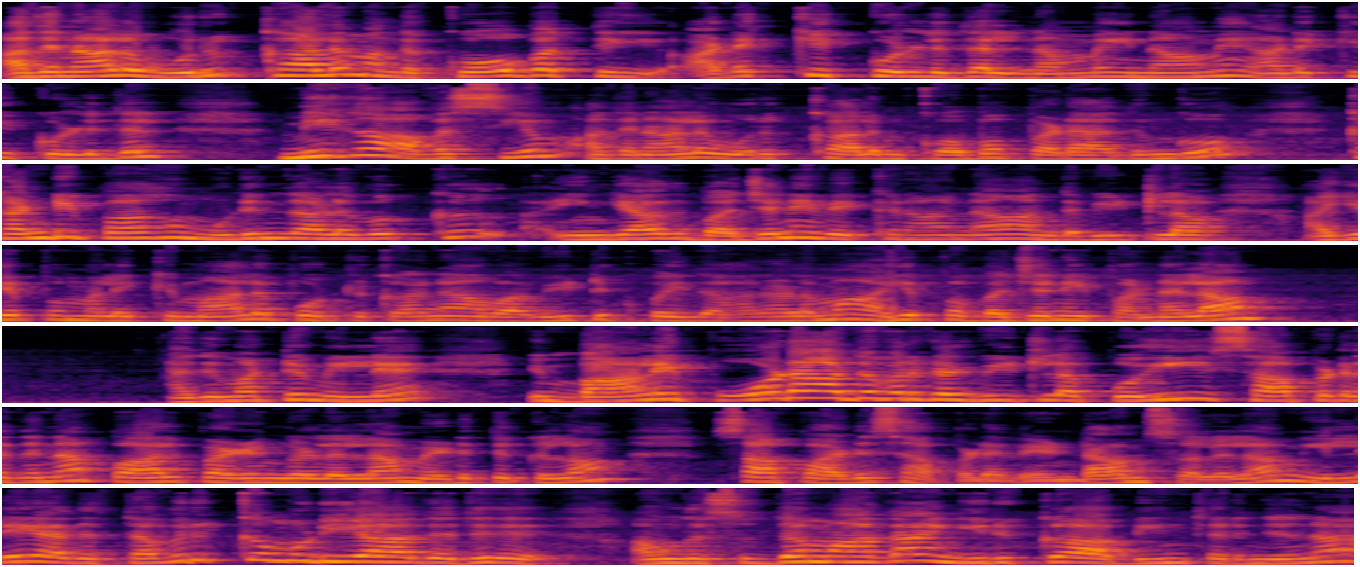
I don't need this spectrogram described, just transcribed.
அதனால ஒரு காலம் அந்த கோபத்தை அடக்கிக் கொள்ளுதல் நம்மை நாமே அடக்கிக் கொள்ளுதல் மிக அவசியம். அதனால ஒரு காலம் கோபப்படாதுங்கோ. கண்டிப்பாக முடிந்த அளவுக்கு எங்கேயாவது பஜனை வைக்கிறானா? அந்த வீட்டில் ஐயப்ப மலைக்கு மாலை போட்டிருக்கானா? அவ வீட்டுக்கு போய் தாராளமாக ஐயப்ப பஜனை பண்ணலாம். அது மட்டும் இல்லை பாலை போடாதவர்கள் வீட்டில் போய் சாப்பிட்றதுனா பால் பழங்கள் எல்லாம் எடுத்துக்கலாம் சாப்பாடு சாப்பிட வேண்டாம் சொல்லலாம். இல்லை அதை தவிர்க்க முடியாதது. அவங்க சுத்தமாக தான் இருக்கா அப்படின்னு தெரிஞ்சதுன்னா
